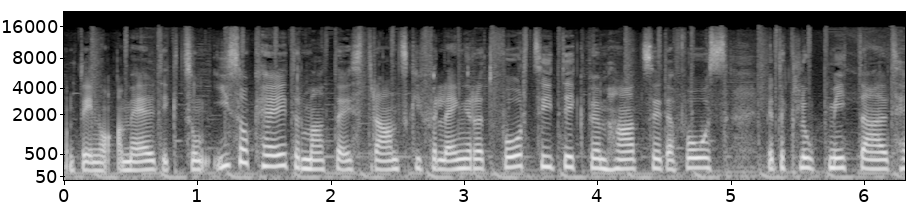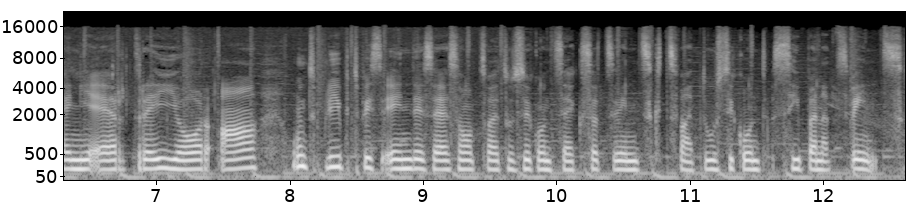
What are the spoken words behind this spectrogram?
Und dann noch eine Meldung zum Eishockey. Der Matej Stransky verlängert vorzeitig beim HC Davos. Wie der Club mitteilt, hänge er drei Jahre an und bleibt bis Ende Saison 2026-2027.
